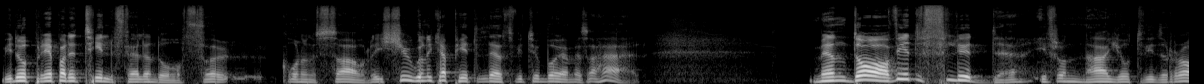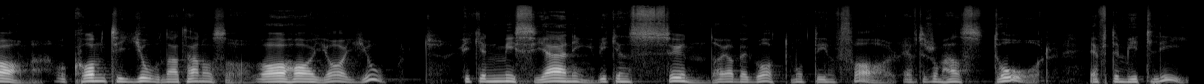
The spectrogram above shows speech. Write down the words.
vid upprepade tillfällen då för konung Saul. I 20 kapitel läser vi till att börja med så här. Men David flydde ifrån Najot vid Rama och kom till Jonatan och sa, vad har jag gjort? Vilken missgärning, vilken synd har jag begått mot din far eftersom han står efter mitt liv?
